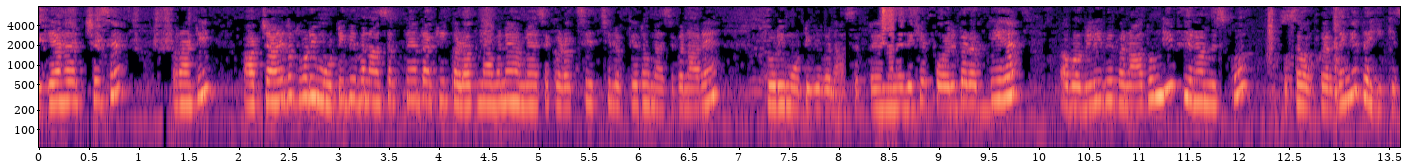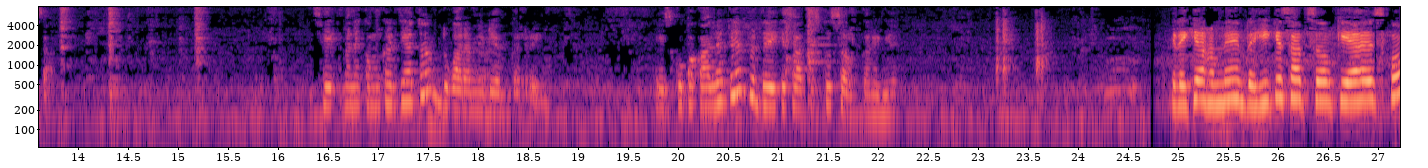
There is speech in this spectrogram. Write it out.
गया है अच्छे से। पराठी, आप चाहें तो थोड़ी मोटी भी बना सकते हैं ताकि कड़क ना बने। हमें ऐसे कड़क सी अच्छी लगती है तो हम ऐसे बना रहे हैं। थोड़ी मोटी भी बना सकते हैं। मैंने देखिए फॉइल पे रख दी है। अब अगली भी बना दूँगी, फिर हम इसको सर्व कर देंगे दही के साथ। सेक मैंने कम कर दिया था दोबारा मीडियम कर रही हूँ। इसको पका लेते हैं, फिर दही के साथ इसको सर्व करेंगे। देखिए, हमने दही के साथ सर्व किया है इसको।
